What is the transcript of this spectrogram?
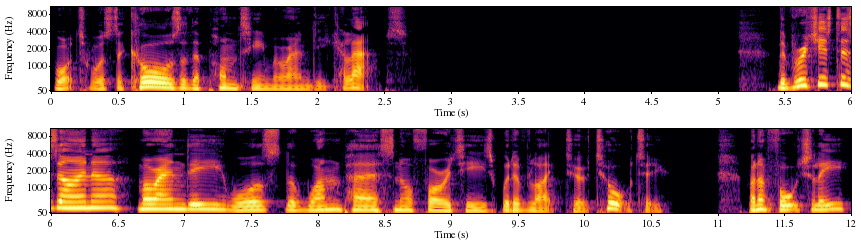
what was the cause of the Ponte Morandi collapse. The bridge's designer, Morandi, was the one person authorities would have liked to have talked to, but unfortunately,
